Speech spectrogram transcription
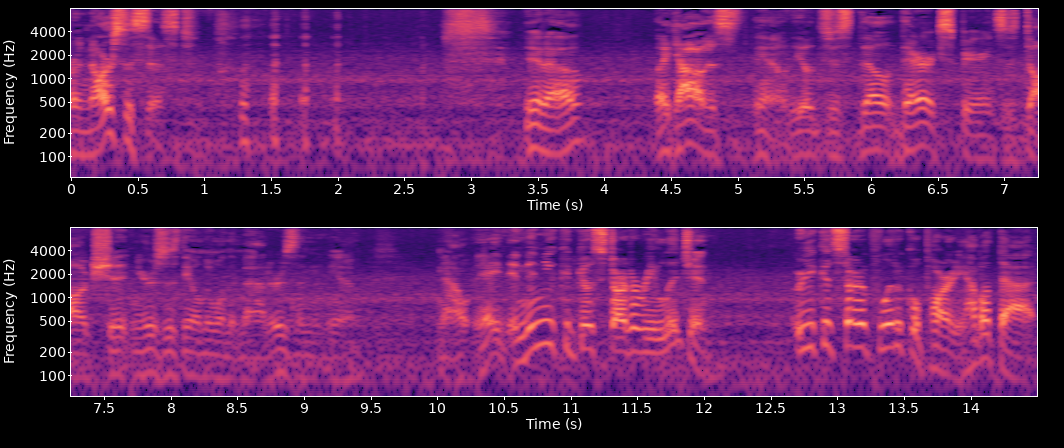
or a narcissist. you know, like oh, this, you know, they'll just they'll, their experience is dog shit, and yours is the only one that matters, and you know, now, hey, and then you could go start a religion, or you could start a political party. How about that?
